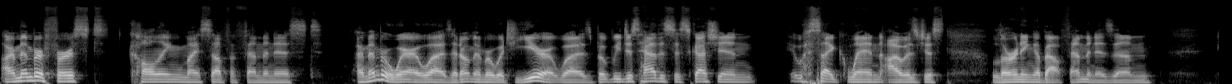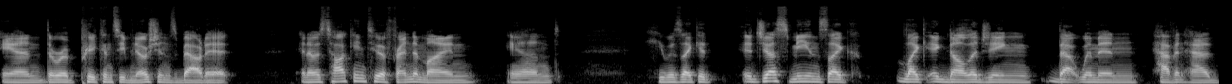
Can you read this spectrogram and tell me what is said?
I remember first calling myself a feminist. I remember where I was. I don't remember which year it was, but we just had this discussion. It was like when I was just learning about feminism and there were preconceived notions about it. And I was talking to a friend of mine and he was like it it just means like like acknowledging that women haven't had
